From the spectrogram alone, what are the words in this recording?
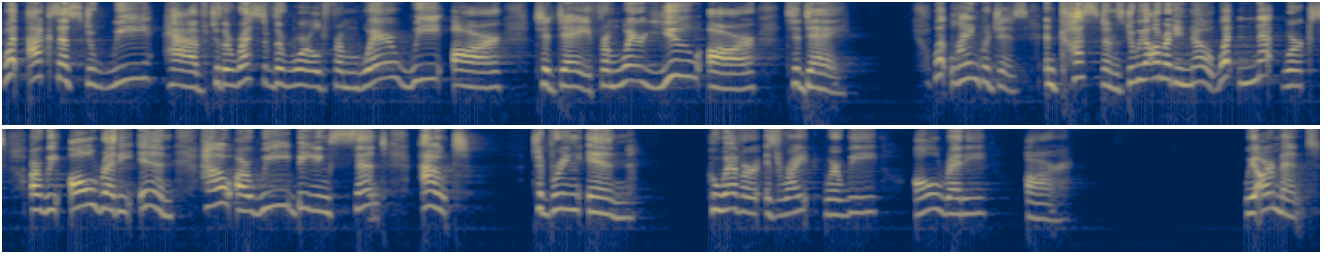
What access do we have to the rest of the world from where we are today, from where you are today? What languages and customs do we already know? What networks are we already in? How are we being sent out to bring in whoever is right where we already are? We are meant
